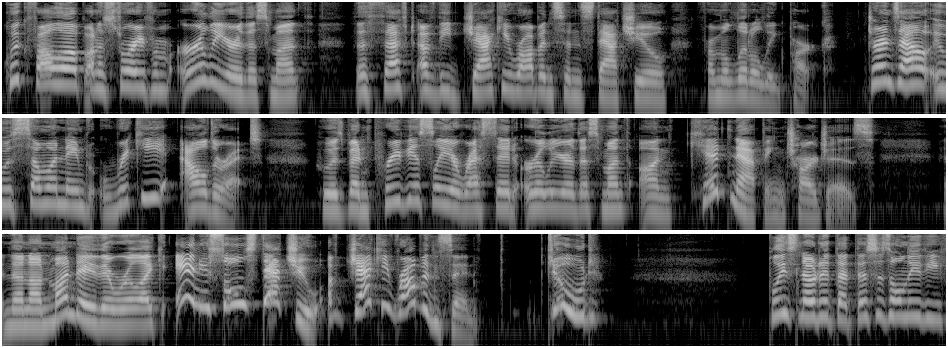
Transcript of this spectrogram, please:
Quick follow up on a story from earlier this month the theft of the Jackie Robinson statue from a Little League park. Turns out it was someone named Ricky Alderete who has been previously arrested earlier this month on kidnapping charges. And then on Monday, they were like, and you stole a statue of Jackie Robinson. Dude. Police noted that this is only the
